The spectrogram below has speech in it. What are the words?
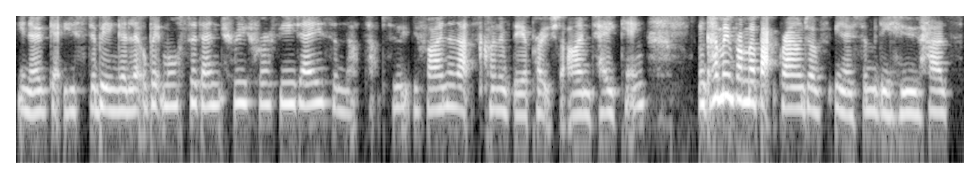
you know, get used to being a little bit more sedentary for a few days, then that's absolutely fine. And that's kind of the approach that I'm taking. And coming from a background of, you know, somebody who has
